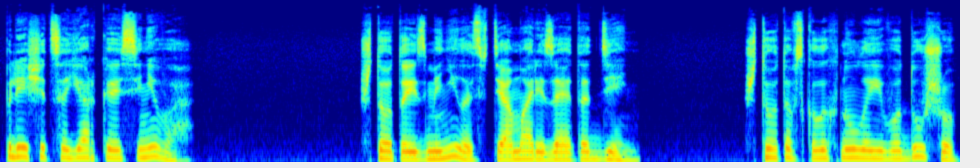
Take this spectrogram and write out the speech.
плещется яркая синева. Что-то изменилось в Тиамаре за этот день. Что-то всколыхнуло его душу,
